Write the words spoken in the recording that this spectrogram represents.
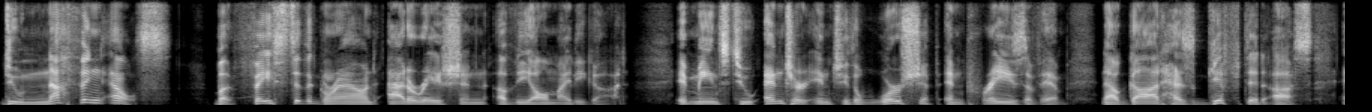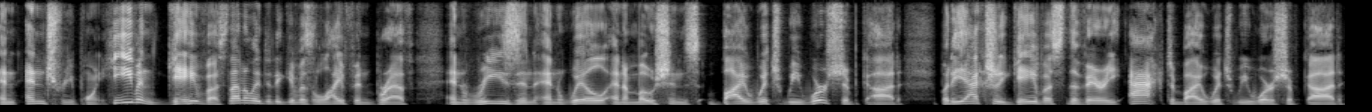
do nothing else but face to the ground adoration of the Almighty God. It means to enter into the worship and praise of Him. Now, God has gifted us an entry point. He even gave us, not only did He give us life and breath and reason and will and emotions by which we worship God, but He actually gave us the very act by which we worship God,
